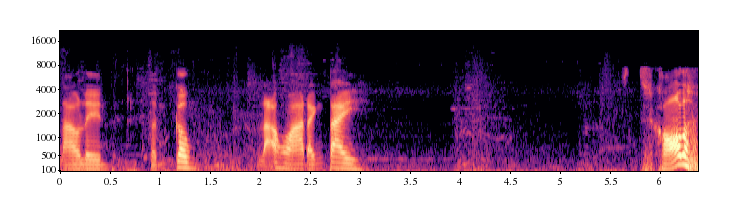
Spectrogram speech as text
Lao lên. Tấn công. Lão hóa đánh tay. Khó rồi.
